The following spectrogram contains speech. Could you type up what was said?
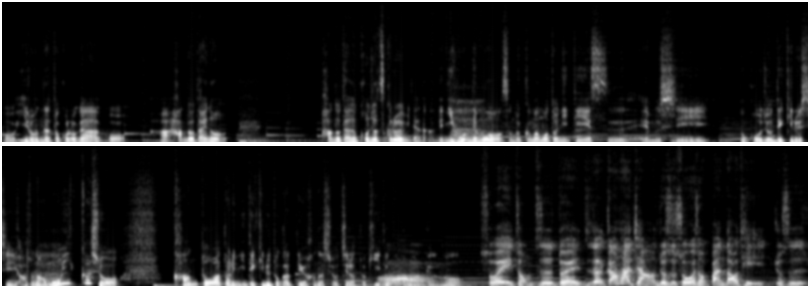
こういろんなところがこうあ半導体の半導体の工場作るみたいな。で日本でもその熊本に TSMC の工場できるしあとなんかもう一箇所関東あたりにできるとかっていう話をちらっと聞いたこともあるけどな、所以总之，对这刚才讲的就是说，为什么半导体就是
